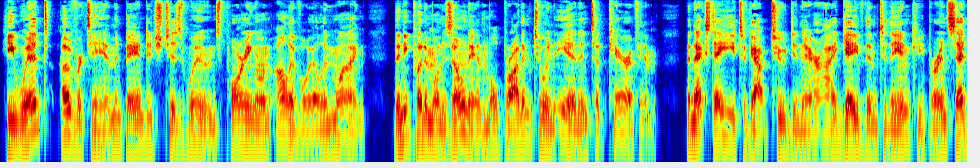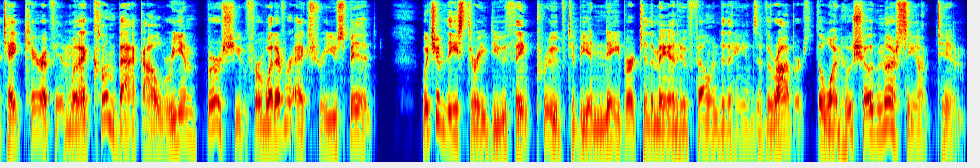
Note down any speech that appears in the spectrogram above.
He went over to him and bandaged his wounds, pouring on olive oil and wine. Then he put him on his own animal, brought him to an inn, and took care of him. The next day he took out two denarii, gave them to the innkeeper, and said, Take care of him. When I come back, I'll reimburse you for whatever extra you spend. Which of these three do you think proved to be a neighbor to the man who fell into the hands of the robbers? The one who showed mercy on him,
